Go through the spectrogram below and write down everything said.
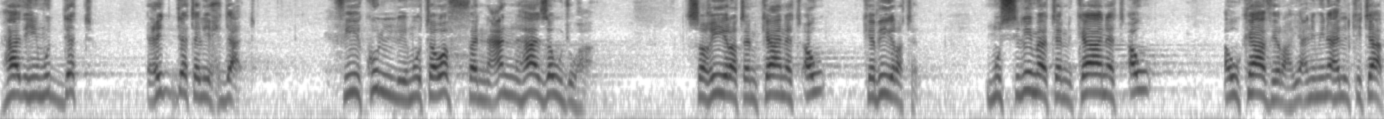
هذه مدة عدة الإحداد. في كل متوفى عنها زوجها. صغيرة كانت أو كبيرة. مسلمة كانت أو أو كافرة. يعني من أهل الكتاب.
